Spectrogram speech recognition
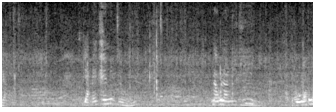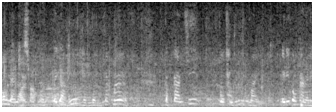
อยากอยากให้แค่นึกถึงณเวลานี้ที่ โยยังต้องดูแลหลายชีวิตนะแต่อยากให้มีเหตุผลมากๆ กับการที่โยทำธุรกิจใหม่ ไม่ได้ต้องการอะไร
